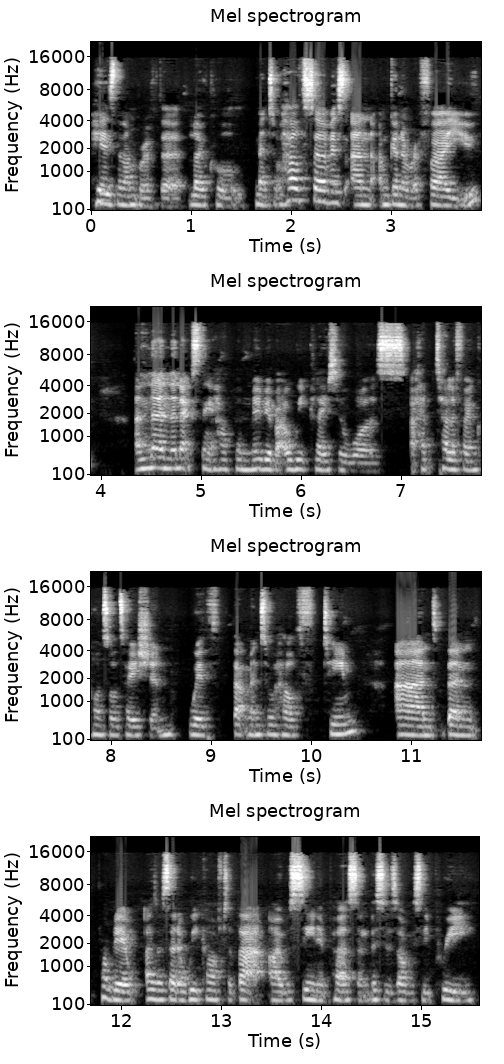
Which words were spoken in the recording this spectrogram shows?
Here's the number of the local mental health service, and I'm going to refer you and then the next thing that happened, maybe about a week later, was I had a telephone consultation with that mental health team. And then, probably, as I said, a week after that, I was seen in person. This is obviously pre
